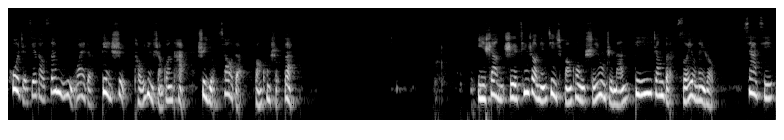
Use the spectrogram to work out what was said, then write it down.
或者接到三米以外的电视投影上观看，是有效的防控手段。以上是青少年近视防控实用指南第一章的所有内容。下期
